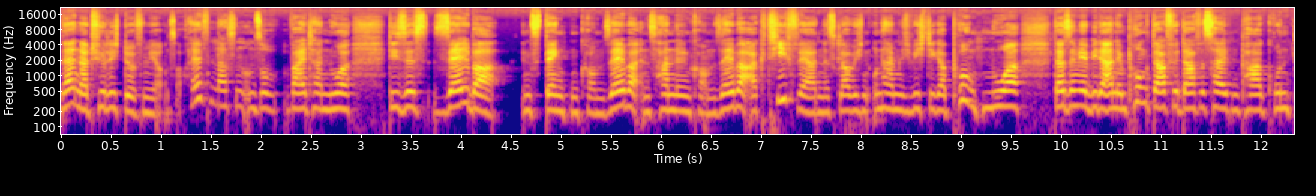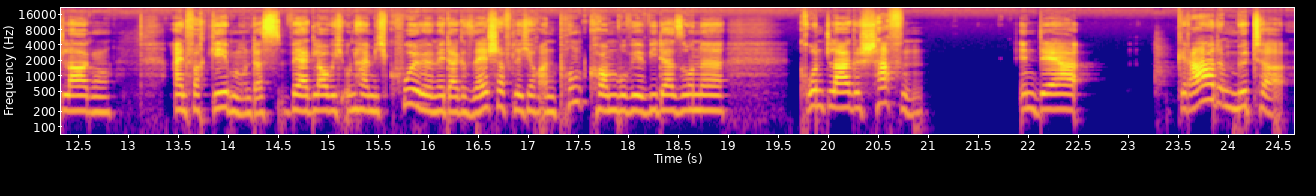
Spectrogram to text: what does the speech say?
ne, natürlich dürfen wir uns auch helfen lassen und so weiter, nur dieses selber ins Denken kommen, selber ins Handeln kommen, selber aktiv werden, ist, glaube ich, ein unheimlich wichtiger Punkt. Nur, da sind wir wieder an dem Punkt, dafür darf es halt ein paar Grundlagen einfach geben. Und das wäre, glaube ich, unheimlich cool, wenn wir da gesellschaftlich auch an einen Punkt kommen, wo wir wieder so eine Grundlage schaffen, in der gerade Mütter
